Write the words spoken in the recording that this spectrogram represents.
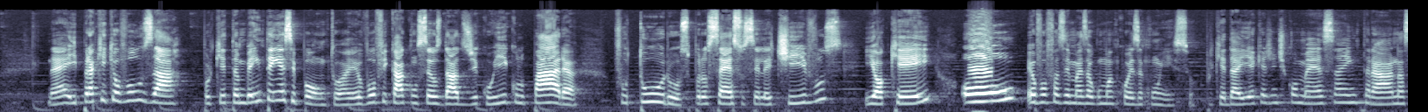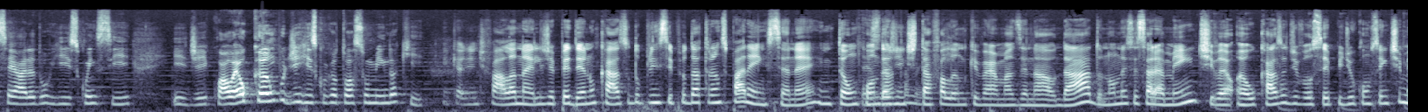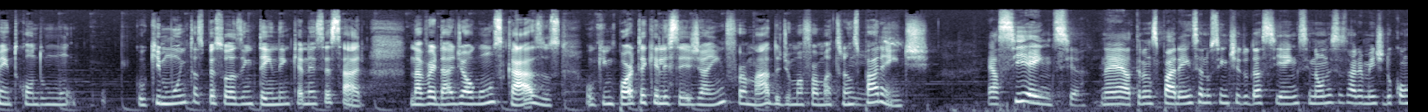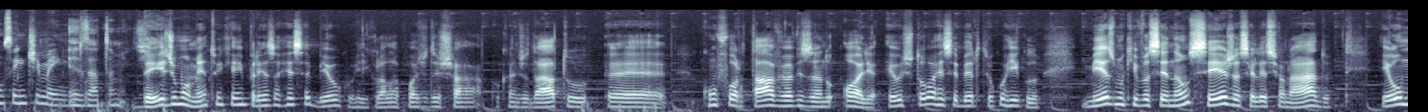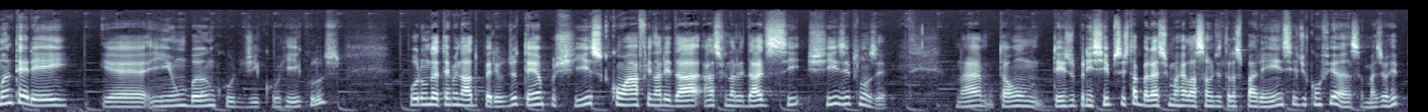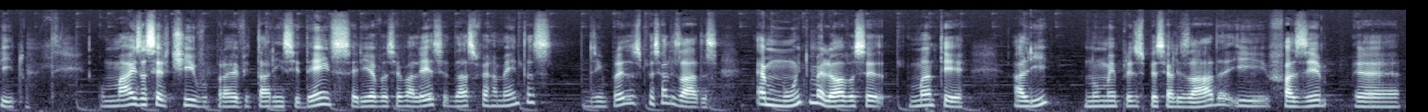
Né? E para que, que eu vou usar? Porque também tem esse ponto. Eu vou ficar com seus dados de currículo para futuros processos seletivos e ok, ou eu vou fazer mais alguma coisa com isso? Porque daí é que a gente começa a entrar na seara do risco em si e de qual é o campo de risco que eu estou assumindo aqui. E que a gente fala na LGPD no caso do princípio da transparência, né? Então, quando Exatamente. a gente está falando que vai armazenar o dado, não necessariamente é, é o caso de você pedir o consentimento quando o que muitas pessoas entendem que é necessário. Na verdade, em alguns casos, o que importa é que ele seja informado de uma forma transparente. Isso é a ciência, né? A transparência no sentido da ciência e não necessariamente do consentimento. Exatamente. Desde o momento em que a empresa recebeu o currículo, ela pode deixar o candidato é, confortável avisando: olha, eu estou a receber o teu currículo. Mesmo que você não seja selecionado, eu o manterei é, em um banco de currículos por um determinado período de tempo, X, com a finalidade, as finalidades XYZ. Né? Então, desde o princípio se estabelece uma relação de transparência e de confiança, mas eu repito, o mais assertivo para evitar incidentes seria você valer-se das ferramentas de empresas especializadas. É muito melhor você manter ali numa empresa especializada e fazer é,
